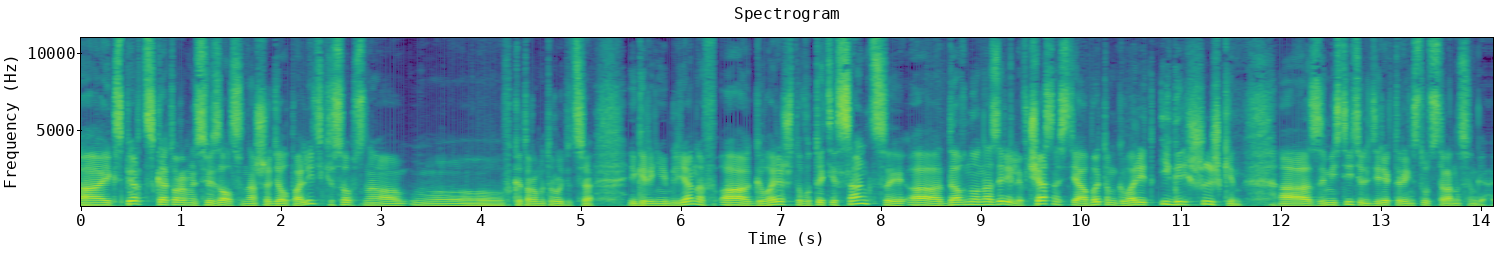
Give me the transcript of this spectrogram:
А, эксперт, с которыми связался наш отдел политики, собственно, в котором трудится Игорь Емельянов, а, говорит, что вот эти санкции а, давно назрели. В частности, об этом говорит Игорь Шишкин, заместитель директора Института стран СНГ.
